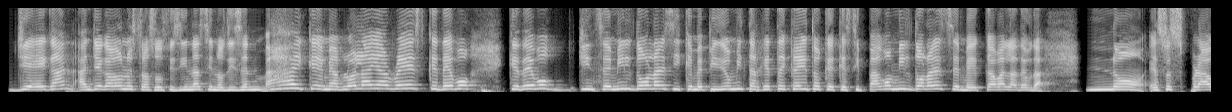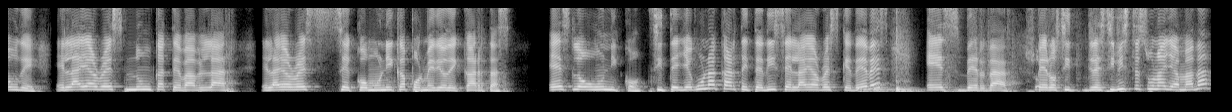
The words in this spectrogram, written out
llegan, han llegado a nuestras oficinas y nos dicen, ay, que me habló el IRS, que debo, que debo 15 mil dólares y que me pidió mi tarjeta de crédito, que, que si pago mil dólares se me acaba la deuda. No, eso es fraude. El IRS nunca te va a hablar. El IRS se comunica por medio de cartas. Es lo único. Si te llegó una carta y te dice el IRS que debes, es verdad. Pero si recibiste una llamada,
